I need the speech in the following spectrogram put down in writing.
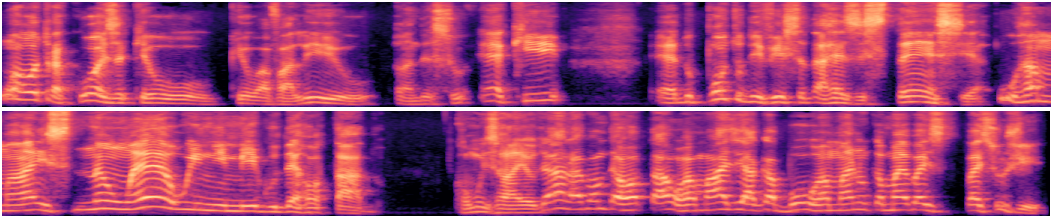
Uma outra coisa que eu, que eu avalio, Anderson, é que, é, do ponto de vista da resistência, o Hamas não é o inimigo derrotado. Como Israel diz, ah, nós vamos derrotar o Hamas e acabou, o Hamas nunca mais vai, vai surgir.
